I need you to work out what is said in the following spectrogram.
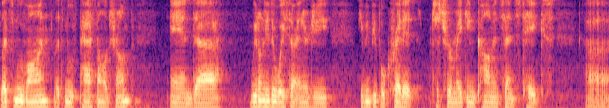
Let's move on. Let's move past Donald Trump. And uh, we don't need to waste our energy giving people credit just for making common sense takes uh,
